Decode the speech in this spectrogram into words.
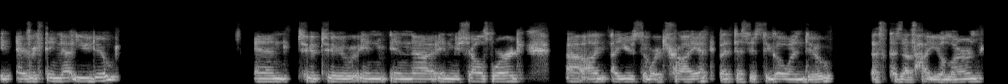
in everything that you do. And to to in in uh, in Michelle's word, uh, I, I use the word try it, but that's just to go and do. That's because that's how you learn.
